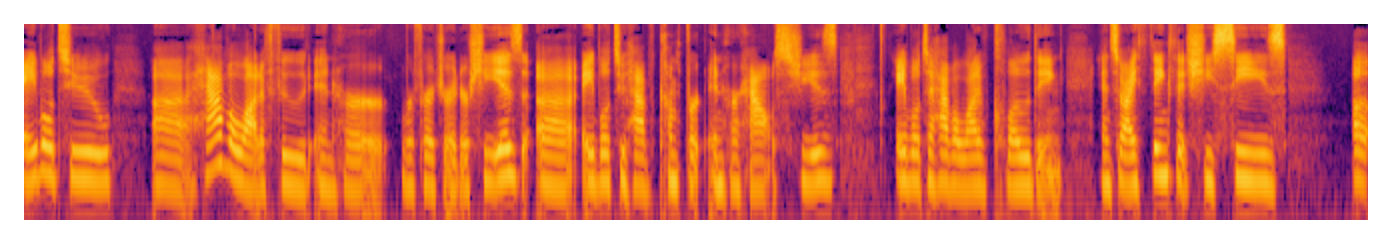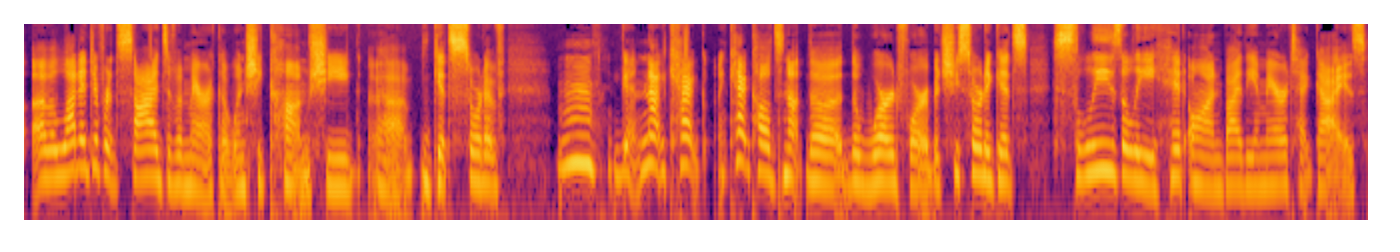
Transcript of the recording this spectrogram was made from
able to uh, have a lot of food in her refrigerator. She is uh, able to have comfort in her house. She is able to have a lot of clothing. And so I think that she sees a, a lot of different sides of America when she comes. She uh, gets sort of. Mm, not cat catcalled's not the the word for it, but she sort of gets sleazily hit on by the Ameritech guys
